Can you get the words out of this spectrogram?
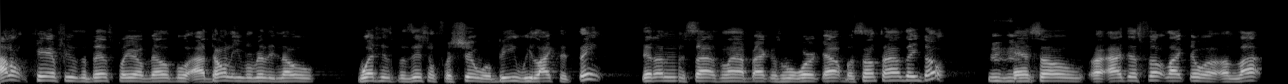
I don't care if he was the best player available. I don't even really know what his position for sure will be. We like to think that undersized linebackers will work out, but sometimes they don't. Mm-hmm. And so uh, I just felt like there were a lot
